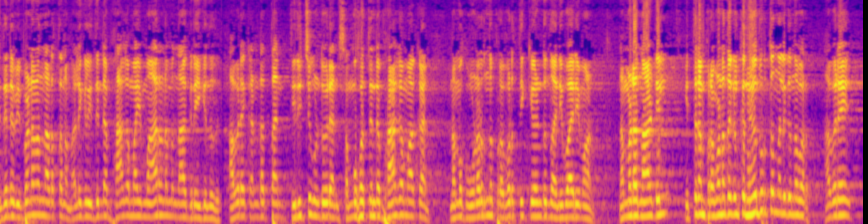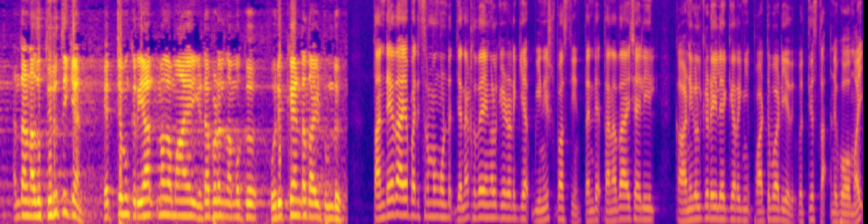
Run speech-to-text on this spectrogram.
ഇതിന്റെ വിപണനം നടത്തണം അല്ലെങ്കിൽ ഇതിന്റെ ഭാഗമായി മാറണമെന്ന് ആഗ്രഹിക്കുന്നത്. അവരെ കണ്ടെത്താൻ തിരിച്ചു കൊണ്ടുവരാൻ സമൂഹത്തിന്റെ ഭാഗമാക്കാൻ നമുക്ക് ഉണർന്നു പ്രവർത്തിക്കേണ്ടുന്ന അനിവാര്യമാണ്. നമ്മുടെ നാട്ടിൽ ഇത്തരം പ്രവണതകൾക്ക് നേതൃത്വം നൽകുന്നവർ അവരെ എന്താണ് അത് തിരുത്തിക്കാൻ ഏറ്റവും ക്രിയാത്മകമായ ഇടപെടൽ നമുക്ക് ഒരുക്കേണ്ടതായിട്ടുണ്ട്. തന്റേതായ പരിശ്രമം കൊണ്ട് ജനഹൃദയങ്ങൾ കീഴടക്കിയ ബിനീഷ് ബാസ്റ്റിൻ തന്റെ തനതായ ശൈലിയിൽ കാണികൾക്കിടയിലേക്ക് ഇറങ്ങി പാട്ടുപാടിയത് വ്യത്യസ്ത അനുഭവമായി.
